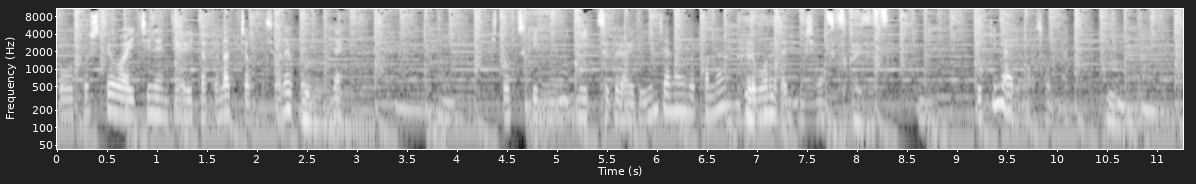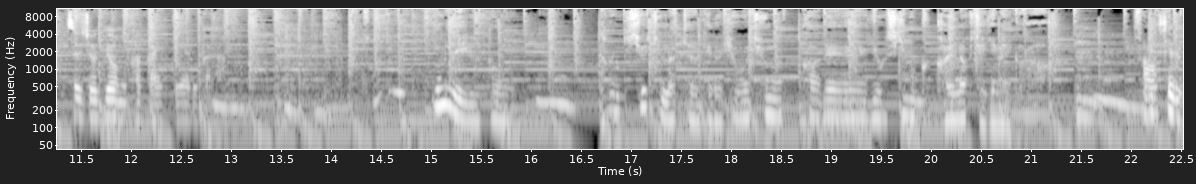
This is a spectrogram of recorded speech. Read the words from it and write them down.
当としては1年でやりたくなっちゃうんですよね、こういうのね。うん。一月に3つぐらいでいいんじゃないのかな？って思ったりもしまど。すけど。うん。できないのはそんなに。うん。通常業務抱えてやるから。意味で言うと、短期集中になっちゃうけど、標準化で様式とか変えなくちゃいけないから、うん。合わせる。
